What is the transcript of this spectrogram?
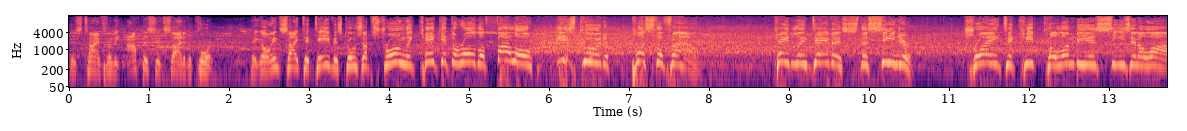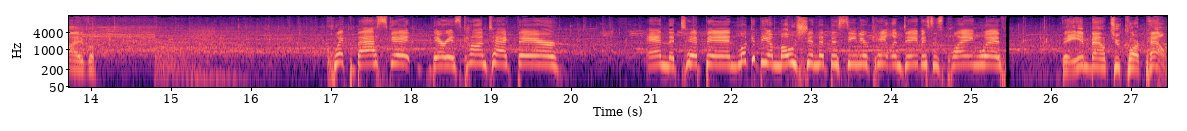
This time from the opposite side of the court. They go inside to Davis, goes up strongly, can't get the roll. The follow is good, plus the foul. Kaitlyn Davis, the senior, trying to keep Columbia's season alive. Quick basket. There is contact there. And the tip in. Look at the emotion that this senior Kaitlyn Davis is playing with. They inbound to Carpel.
